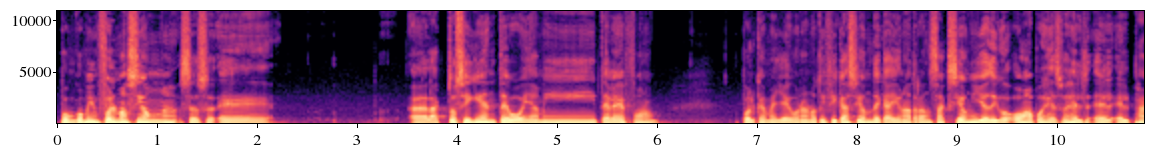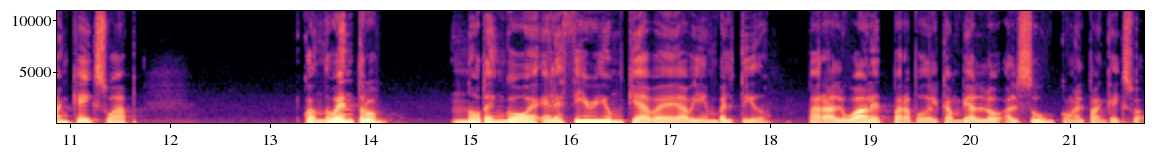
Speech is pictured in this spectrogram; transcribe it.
pongo mi información, eh, al acto siguiente voy a mi teléfono porque me llega una notificación de que hay una transacción y yo digo, oh, pues eso es el, el pancake swap. Cuando entro, no tengo el Ethereum que había, invertido para el wallet para poder cambiarlo al SU con el Pancake Swap.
